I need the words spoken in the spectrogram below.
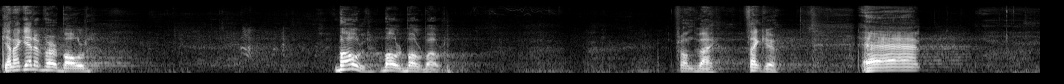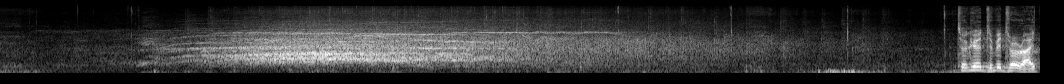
Can I get a Verve bold? Bold, bold, bold, bold from the back. Thank you. Uh, too good to be true, right?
